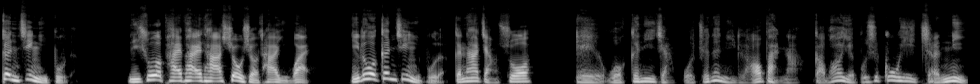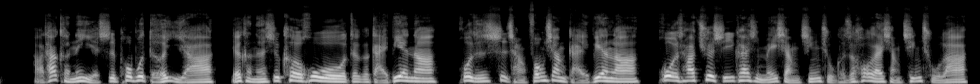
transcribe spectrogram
更进一步的，你除了拍拍他、秀秀他以外，你如果更进一步的跟他讲说。哎，我跟你讲，我觉得你老板呐，搞不好也不是故意整你啊，他可能也是迫不得已啊，也可能是客户这个改变呐，或者是市场风向改变啦，或者他确实一开始没想清楚，可是后来想清楚啦。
